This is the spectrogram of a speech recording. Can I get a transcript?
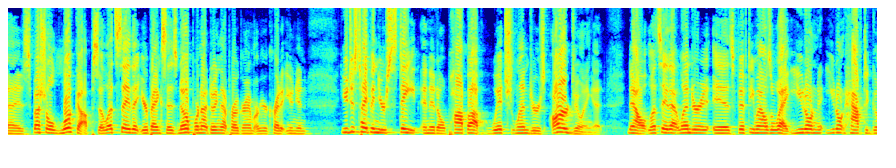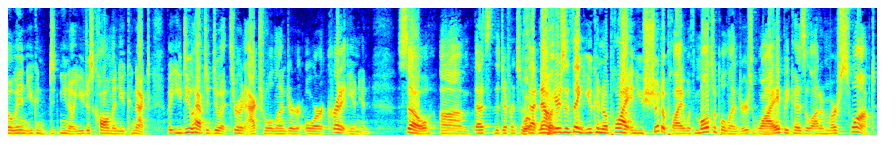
a special lookup. So let's say that your bank says, nope, we're not doing that program, or your credit union. You just type in your state and it'll pop up which lenders are doing it. Now, let's say that lender is 50 miles away. You don't you don't have to go in. You can you know you just call them and you connect, but you do have to do it through an actual lender or credit union. So um, that's the difference with well, that. Now, here's the thing: you can apply, and you should apply with multiple lenders. Why? Right. Because a lot of them are swamped.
